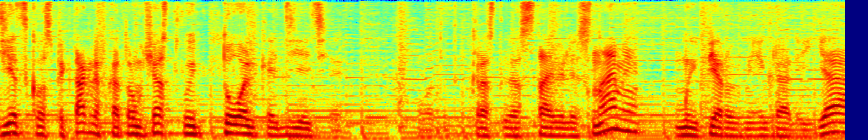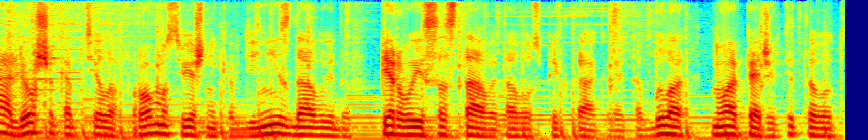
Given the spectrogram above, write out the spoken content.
детского спектакля, в котором участвуют только дети. Вот это как раз тогда ставили с нами. Мы первыми играли я, Леша Коптелов, Рома Свешников, Денис Давыдов. Первые составы того спектакля. Это было, ну опять же, где-то вот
